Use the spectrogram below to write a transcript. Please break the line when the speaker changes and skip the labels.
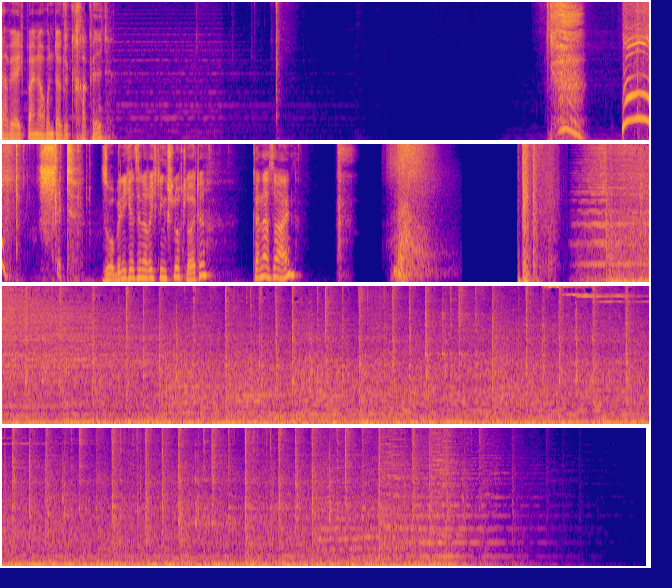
Da wäre ich beinahe runtergekrackelt. Shit. So, bin ich jetzt in der richtigen Schlucht, Leute? Kann das sein?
